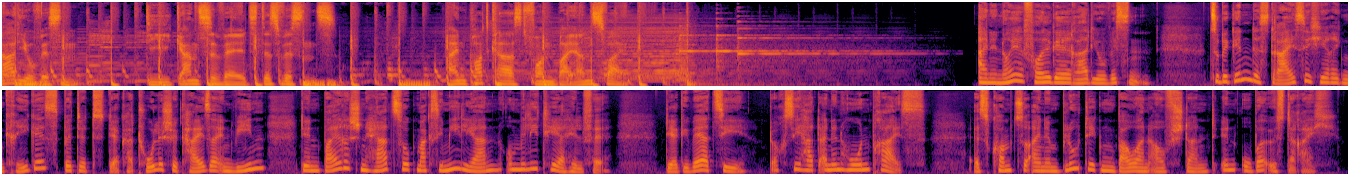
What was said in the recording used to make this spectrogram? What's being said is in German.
Radiowissen. Die ganze Welt des Wissens. Ein Podcast von Bayern 2. Eine neue Folge Radio Wissen. Zu Beginn des Dreißigjährigen Krieges bittet der katholische Kaiser in Wien den bayerischen Herzog Maximilian um Militärhilfe. Der gewährt sie, doch sie hat einen hohen Preis. Es kommt zu einem blutigen Bauernaufstand in Oberösterreich.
